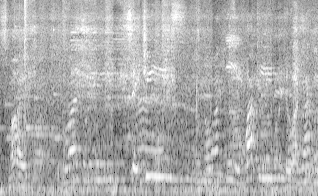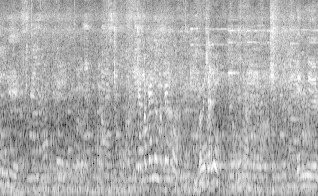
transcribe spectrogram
Smile. One, two, three. Say cheese. Waki. Waki. Waki. Kaya magano, magano. Bawisan eh. Ini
